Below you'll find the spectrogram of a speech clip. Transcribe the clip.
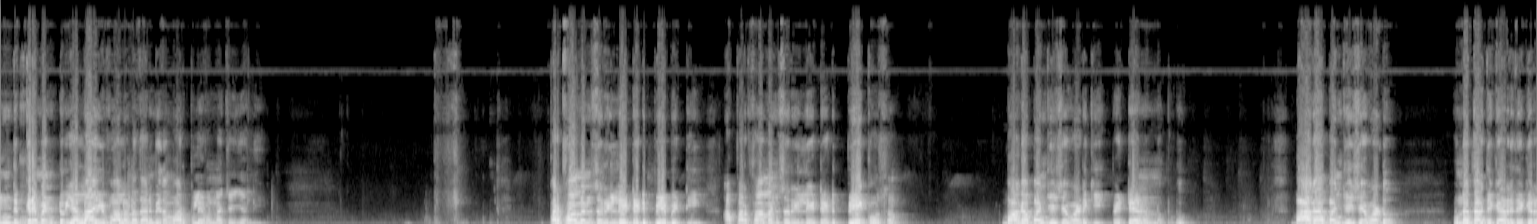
ఇంక్రిమెంట్ ఎలా ఇవ్వాలన్న దాని మీద మార్పులు ఏమన్నా చేయాలి పర్ఫార్మెన్స్ రిలేటెడ్ పే పెట్టి ఆ పర్ఫార్మెన్స్ రిలేటెడ్ పే కోసం బాగా పనిచేసేవాడికి పెట్టానన్నప్పుడు బాగా పనిచేసేవాడు ఉన్నతాధికారి దగ్గర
